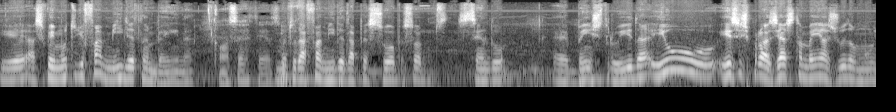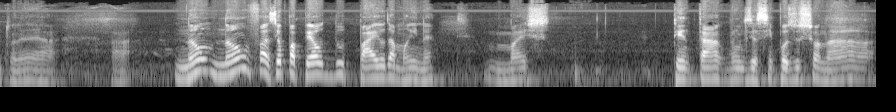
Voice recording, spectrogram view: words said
E acho que vem muito de família também, né? Com certeza. muito da família da pessoa, a pessoa sendo eh, bem instruída. E o, esses projetos também ajudam muito, né? A, a não, não fazer o papel do pai ou da mãe, né? Mas tentar, vamos dizer assim, posicionar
